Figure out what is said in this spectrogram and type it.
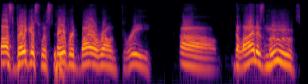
Las Vegas was favored by around three. Uh, the line has moved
